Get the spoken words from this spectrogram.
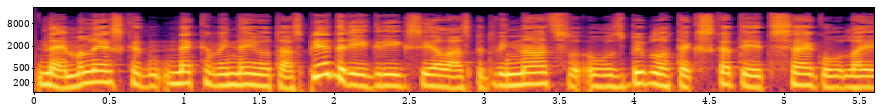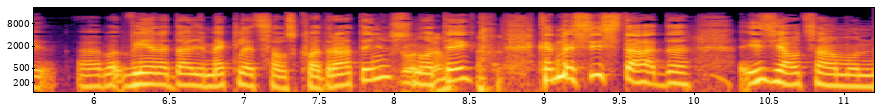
nē, man liekas, ka ne, ka viņi nejūtās piederīgi Rīgas ielās, bet viņi nāca uz biblioteku skatīt segu, lai uh, viena daļa meklētu savus kvadrātiņus. Protams. Noteikti. Kad mēs izstāda izjaucām un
